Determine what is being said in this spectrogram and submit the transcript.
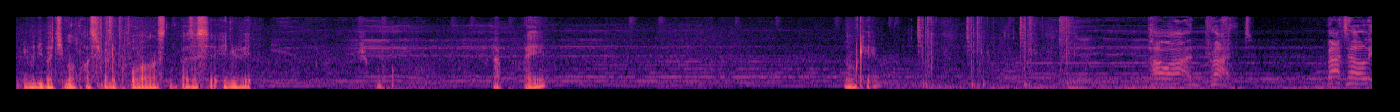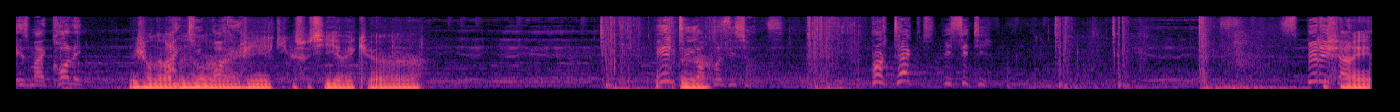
Le niveau du bâtiment principal de province n'est pas assez élevé. Je comprends. Pareil. Ok. Power and pride. Battle is my calling. Lui, je vais en avoir besoin. J'ai quelques soucis avec. euh, Into Euh. Protect the city. Pride.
